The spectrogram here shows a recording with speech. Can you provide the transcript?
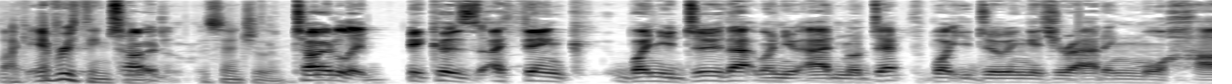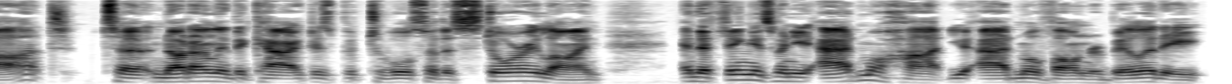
like everything to totally. it, essentially. Totally. Because I think when you do that, when you add more depth, what you're doing is you're adding more heart to not only the characters, but to also the storyline. And the thing is, when you add more heart, you add more vulnerability,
